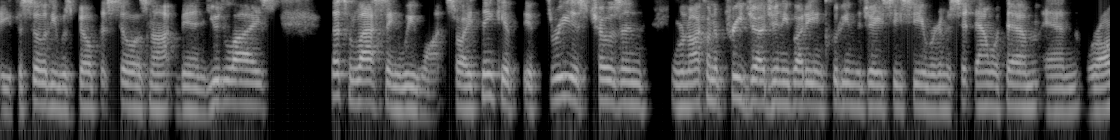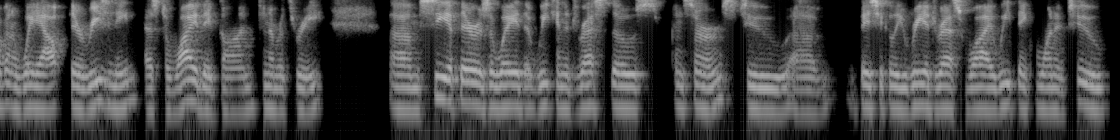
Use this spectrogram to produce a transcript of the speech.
a facility was built that still has not been utilized. That's the last thing we want. So I think if, if three is chosen, we're not going to prejudge anybody, including the JCC. We're going to sit down with them and we're all going to weigh out their reasoning as to why they've gone to number three um, see if there is a way that we can address those concerns to uh, basically readdress why we think one and two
